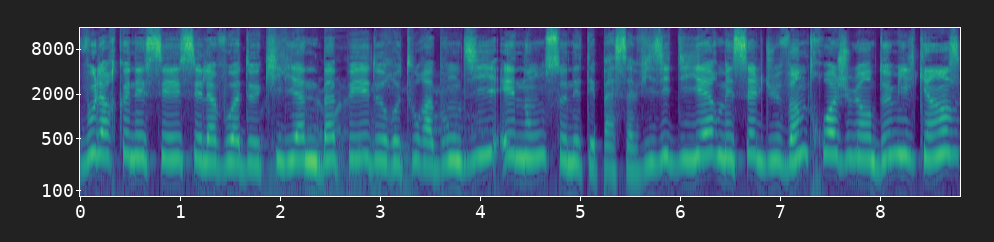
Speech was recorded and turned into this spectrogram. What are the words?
Vous la reconnaissez, c'est la voix de Kylian Mbappé de retour à Bondy. Et non, ce n'était pas sa visite d'hier, mais celle du 23 juin 2015.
